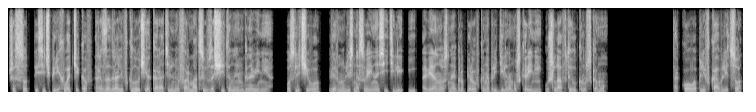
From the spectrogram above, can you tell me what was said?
600 тысяч перехватчиков разодрали в клочья карательную формацию за считанные мгновения, после чего вернулись на свои носители и авианосная группировка на предельном ускорении ушла в тыл к русскому. Такого плевка в лицо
